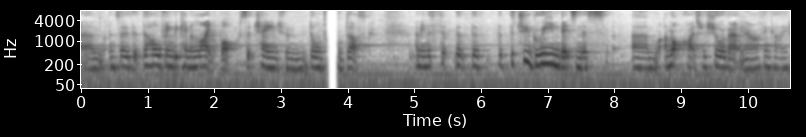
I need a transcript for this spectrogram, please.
Um, and so the, the whole thing became a light box that changed from dawn till dusk. I mean, the, the, the, the, two green bits in this, um, I'm not quite so sure about now. I think I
